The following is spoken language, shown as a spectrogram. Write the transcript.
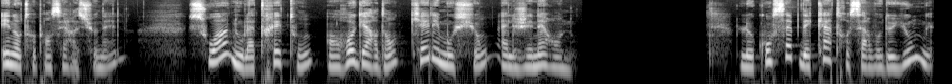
et notre pensée rationnelle, soit nous la traitons en regardant quelle émotion elle génère en nous. Le concept des quatre cerveaux de Jung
